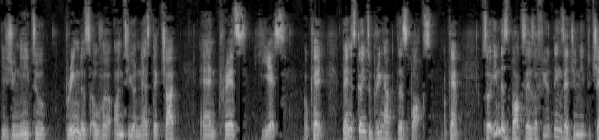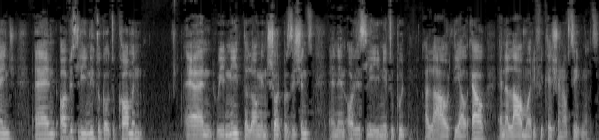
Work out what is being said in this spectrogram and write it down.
is you need to bring this over onto your NASDAQ chart and press yes. Okay, then it's going to bring up this box. Okay, so in this box, there's a few things that you need to change and obviously you need to go to common and we need the long and short positions and then obviously you need to put allow DLL and allow modification of signals.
